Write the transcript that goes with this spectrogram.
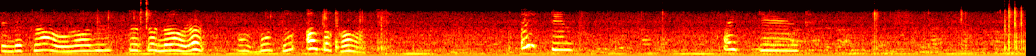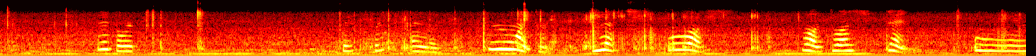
And that's how how this is the learn about the abacus. I didn't I didn't do it. Wait, wait, I like my turn. Let's plus five plus ten. Um,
